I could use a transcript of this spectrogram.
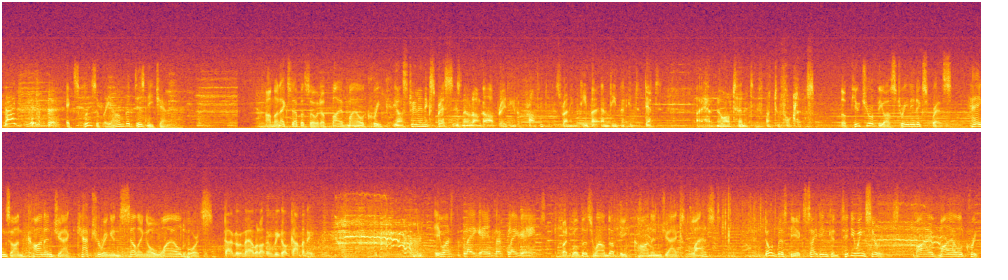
Magnificent. exclusively on the Disney Channel. On the next episode of Five Mile Creek, The Australian Express is no longer operating at a profit. It is running deeper and deeper into debt. I have no alternative but to foreclose. the future of the Australian Express hangs on Con and Jack capturing and selling a wild horse. Don't look now, but I think we got company. He wants to play games, let's play games. But will this roundup be Con and Jack's last? Don't miss the exciting continuing series, Five Mile Creek.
